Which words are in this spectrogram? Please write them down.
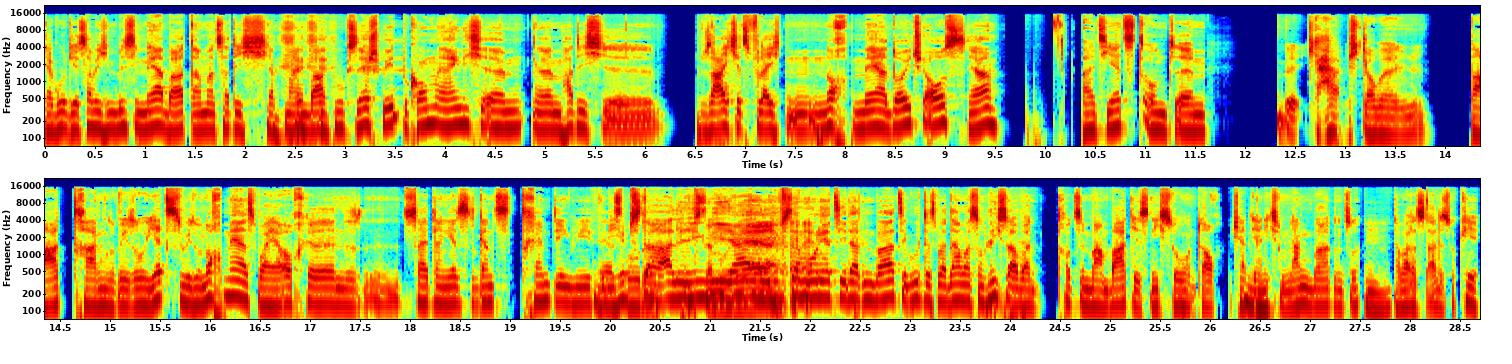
ja gut, jetzt habe ich ein bisschen mehr Bart. Damals hatte ich, ich habe meinen Bartwuchs sehr spät bekommen eigentlich. Ähm, ähm, hatte ich, äh, sah ich jetzt vielleicht noch mehr deutsch aus, ja, als jetzt. Und ähm, äh, ja, ich glaube, Bart tragen sowieso jetzt sowieso noch mehr. Es war ja auch äh, eine Zeit lang jetzt ganz Trend irgendwie für Ja, die Hipster wurde alle Hipstermode, irgendwie. Ja, ja, ja. die Hipstermode jetzt jeder hat einen Bart. Ja, gut, das war damals noch nicht so, aber trotzdem war ein Bart jetzt nicht so und auch ich hatte ja Mhm. nicht so einen langen Bart und so. Mhm. Da war das alles okay.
